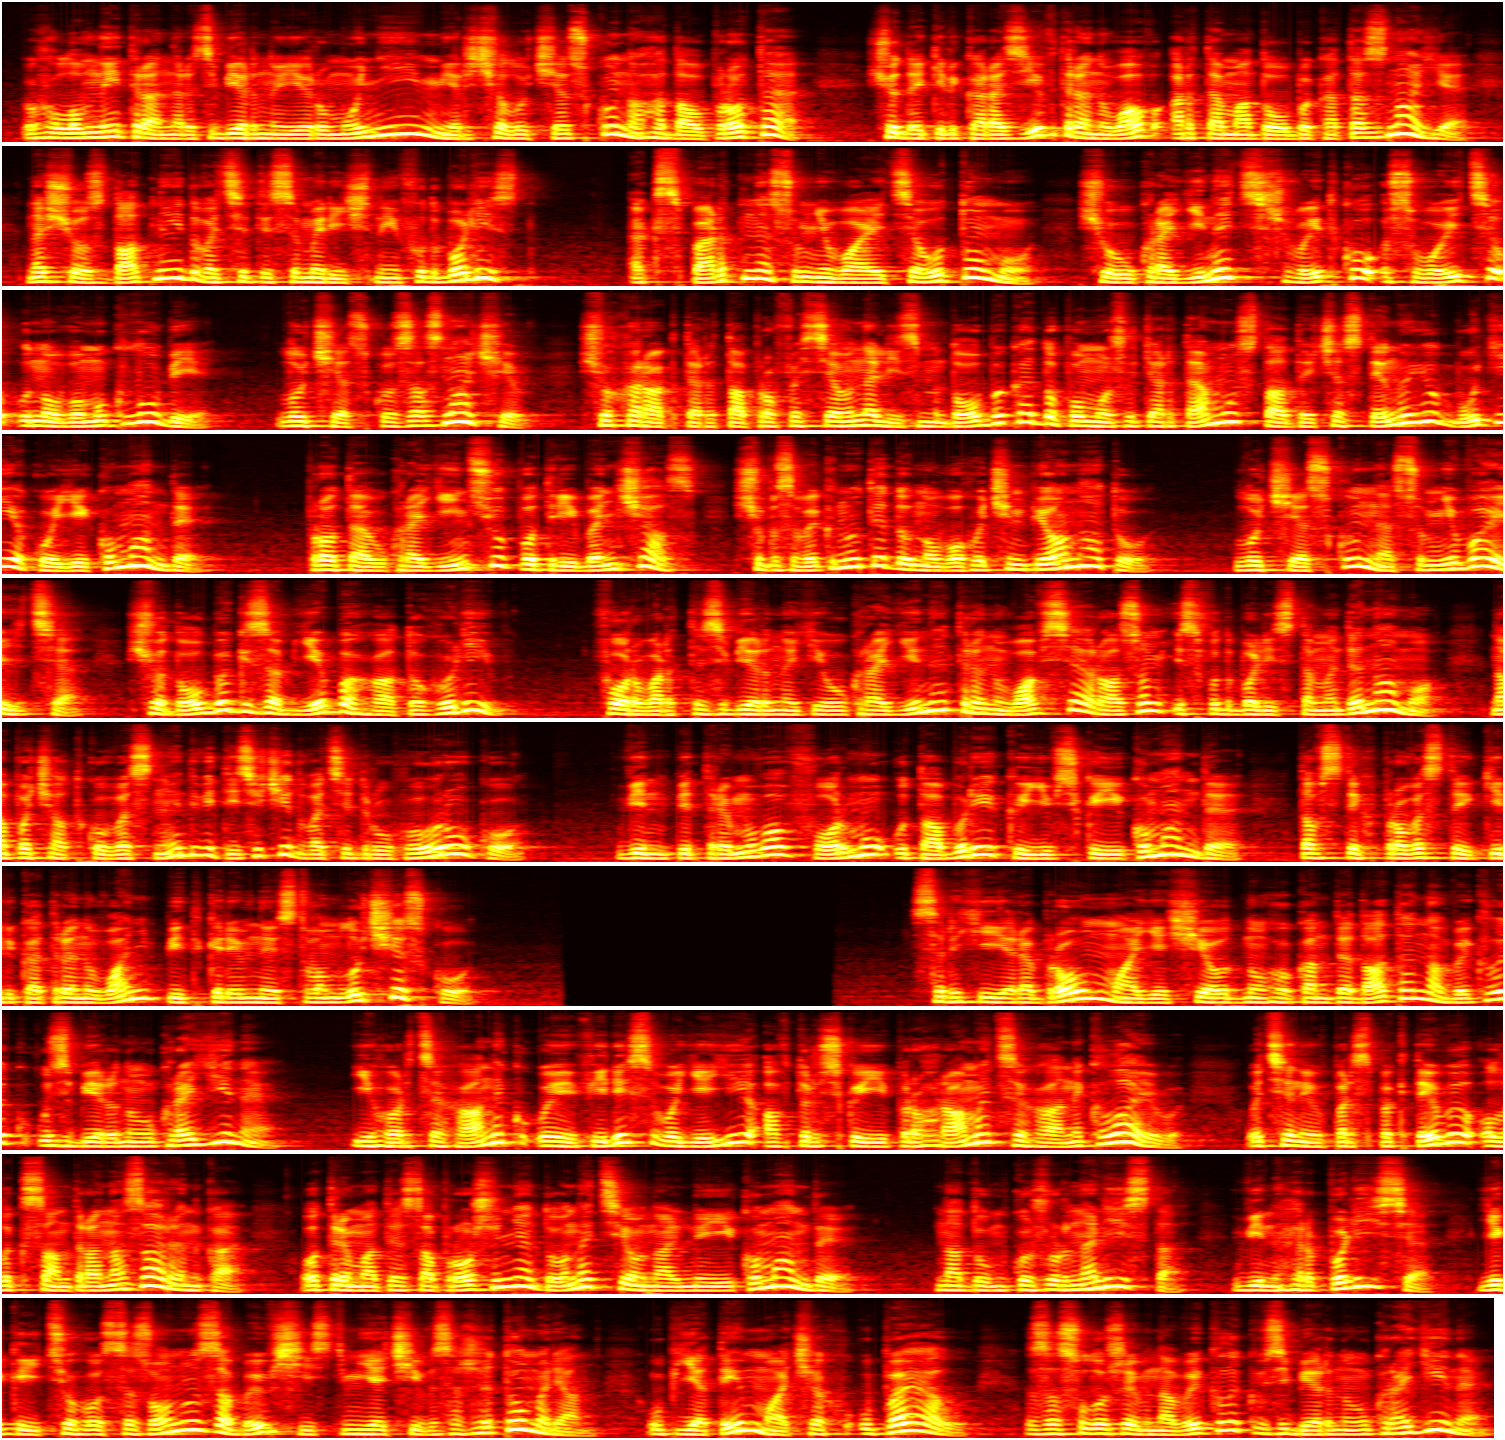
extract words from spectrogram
Головний тренер збірної Румунії Мірча Луческу нагадав про те, що декілька разів тренував Артема Довбика та знає, на що здатний 27-річний футболіст. Експерт не сумнівається у тому, що українець швидко освоїться у новому клубі. Луческу зазначив, що характер та професіоналізм Довбика допоможуть Артему стати частиною будь-якої команди. Проте українцю потрібен час, щоб звикнути до нового чемпіонату. Луческу не сумнівається, що Довбик заб'є багато голів. Форвард збірної України тренувався разом із футболістами Динамо на початку весни 2022 року. Він підтримував форму у таборі київської команди та встиг провести кілька тренувань під керівництвом Луческу. Сергій Ребров має ще одного кандидата на виклик у збірну України. Ігор Циганик у ефірі своєї авторської програми Циганик Лайв оцінив перспективи Олександра Назаренка отримати запрошення до національної команди. На думку журналіста, він Герполісся, який цього сезону забив 6 м'ячів за Житомирян у п'яти матчах УПЛ, заслужив на виклик в збірну України.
